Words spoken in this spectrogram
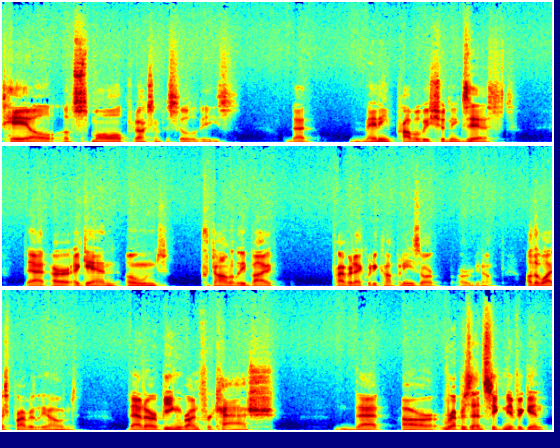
tail of small production facilities that many probably shouldn't exist that are again owned predominantly by private equity companies or, or you know otherwise privately owned, that are being run for cash, that are represent significant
